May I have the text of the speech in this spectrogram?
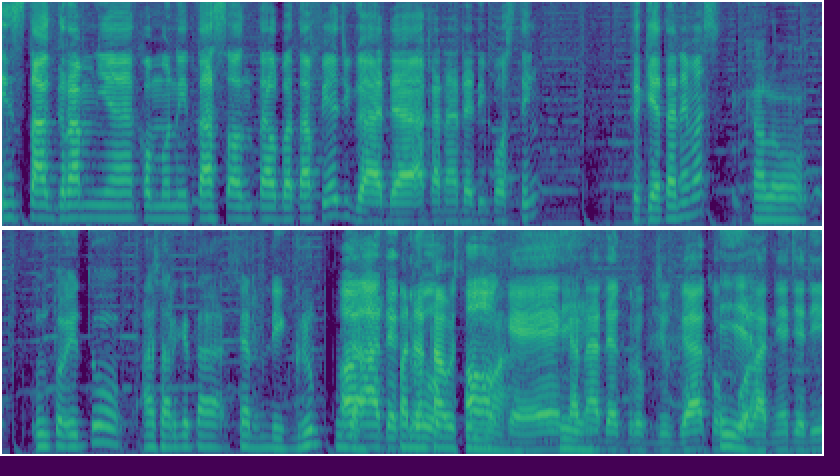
Instagramnya komunitas Ontel Batavia juga ada akan ada di posting kegiatannya Mas? Kalau untuk itu asal kita share di grup Oh, udah ada pada grup. tahu Oh, semua. Oke, Iya. karena ada grup juga kumpulannya jadi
